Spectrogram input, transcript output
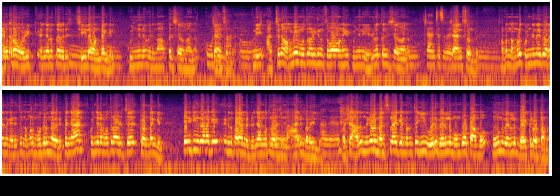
മൂത്രം ഒഴിക്ക ഇങ്ങനത്തെ ഒരു ശീലം ഉണ്ടെങ്കിൽ കുഞ്ഞിന് ഒരു നാൽപ്പത് ശതമാനം ചാൻസ് ഉണ്ട്. ഇനി അച്ഛനും അമ്മയും മൂത്രം ഒഴിക്കുന്ന സ്വഭാവമാണെങ്കിൽ കുഞ്ഞിന് എഴുപത്തഞ്ച് ശതമാനം ചാൻസ് ഉണ്ട്. അപ്പം നമ്മൾ കുഞ്ഞിനെ ഇത് പറയുന്ന കാര്യം നമ്മൾ മുതിർന്നവർ. ഇപ്പൊ ഞാൻ കുഞ്ഞിനെ മൂത്രം ഒഴിച്ചിട്ടുണ്ടെങ്കിൽ എനിക്ക് ഇത് കണക്ക് ഇരുന്ന് പറയാൻ പറ്റും. ഞാൻ മൂത്രം ഒഴിച്ചിട്ടുണ്ട് ആരും പറയില്ല. പക്ഷെ അത് നിങ്ങൾ മനസ്സിലാക്കേണ്ടതെന്ന് വെച്ചാൽ ഈ ഒരു വിരൽ മുമ്പോട്ടാകുമ്പോൾ മൂന്ന് വിരലും ബാക്കിലോട്ടാണ്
